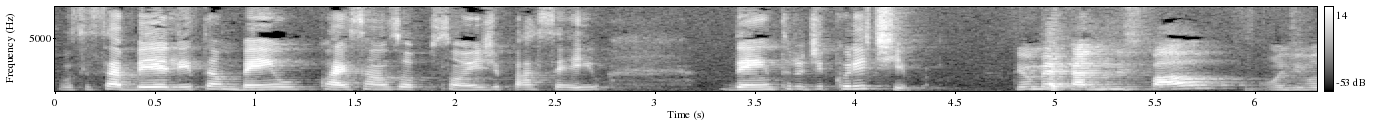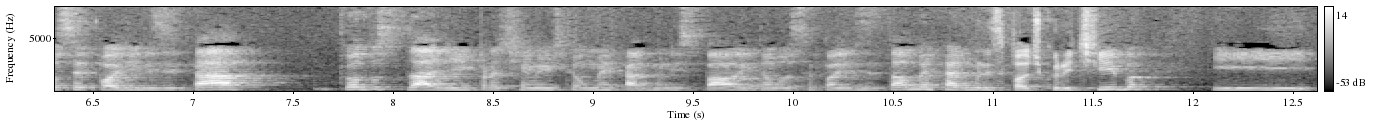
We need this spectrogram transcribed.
você saber ali também o, quais são as opções de passeio dentro de Curitiba. Tem o mercado municipal, onde você pode visitar. Toda cidade aí praticamente tem um mercado municipal, então você pode visitar o mercado municipal de Curitiba e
